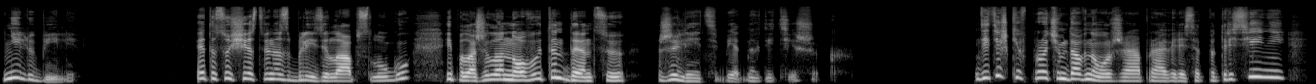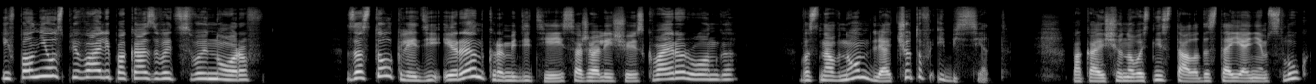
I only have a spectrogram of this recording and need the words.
не любили. Это существенно сблизило обслугу и положило новую тенденцию жалеть бедных детишек. Детишки, впрочем, давно уже оправились от потрясений и вполне успевали показывать свой норов. За стол к леди Ирен, кроме детей, сажали еще и Сквайра Ронга, в основном для отчетов и бесед. Пока еще новость не стала достоянием слуг,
